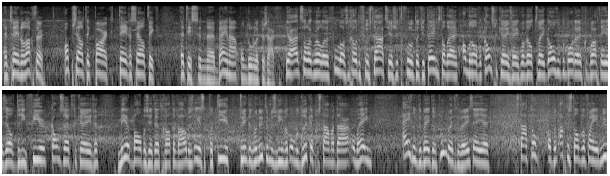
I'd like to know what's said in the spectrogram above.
En 2-0 achter op Celtic Park tegen Celtic. Het is een uh, bijna ondoenlijke zaak. Ja, het zal ook wel uh, voelen als een grote frustratie. Als je het gevoel hebt dat je tegenstander eigenlijk anderhalve kans gekregen heeft. Maar wel twee goals op de borden heeft gebracht. En je zelf drie, vier kansen hebt gekregen. Meer balbezit hebt gehad. En behouden het eerste kwartier, 20 minuten misschien wat onder druk hebt gestaan. Maar daar omheen eigenlijk de betere ploeg bent geweest. En je staat toch op een achterstand waarvan je nu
